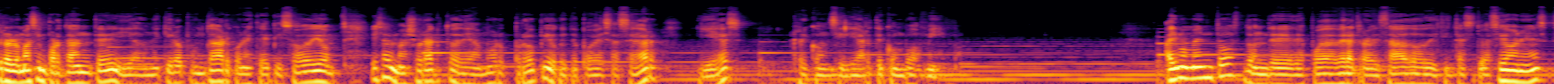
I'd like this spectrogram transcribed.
Pero lo más importante y a donde quiero apuntar con este episodio es el mayor acto de amor propio que te puedes hacer y es reconciliarte con vos mismo. Hay momentos donde después de haber atravesado distintas situaciones,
